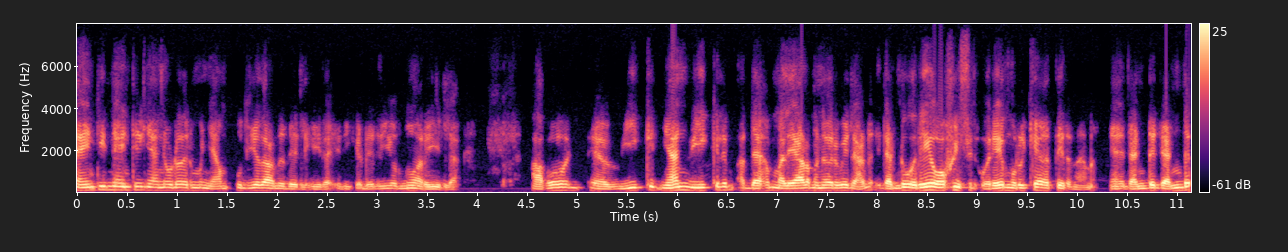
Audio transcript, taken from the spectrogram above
നയന്റീൻ നയന്റിയിൽ ഞാൻ ഇവിടെ വരുമ്പോൾ ഞാൻ പുതിയതാണ് ഡൽഹിയിൽ എനിക്ക് ഡൽഹി ഒന്നും അറിയില്ല അപ്പോൾ വീക്ക് ഞാൻ വീക്കിലും അദ്ദേഹം മലയാള മനോരമയിലാണ്. രണ്ടും ഒരേ ഓഫീസിൽ ഒരേ മുറിക്കകത്തിരുന്നാണ്. ഞാൻ രണ്ട് രണ്ട്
